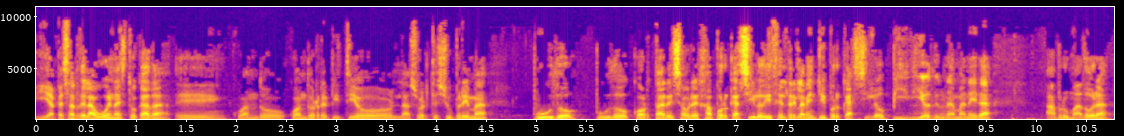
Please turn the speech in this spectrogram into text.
y a pesar de la buena estocada eh, cuando, cuando repitió la suerte suprema, pudo, pudo cortar esa oreja porque así lo dice el reglamento y porque así lo pidió de una manera abrumadora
